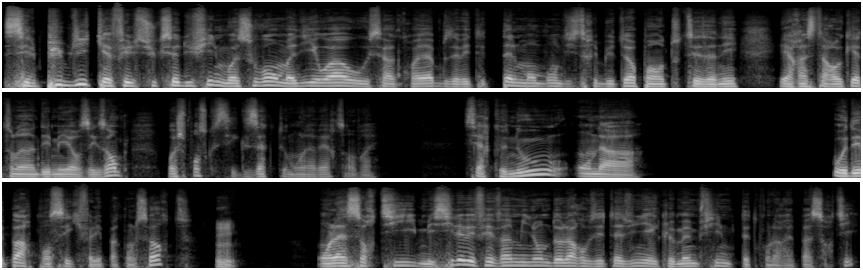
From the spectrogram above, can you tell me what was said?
c'est le public qui a fait le succès du film. Moi, souvent, on m'a dit Waouh, c'est incroyable, vous avez été tellement bon distributeur pendant toutes ces années. Et Rasta Rocket, on a un des meilleurs exemples. Moi, je pense que c'est exactement l'inverse en vrai. C'est-à-dire que nous, on a au départ pensé qu'il fallait pas qu'on le sorte. Mm. On l'a sorti, mais s'il avait fait 20 millions de dollars aux États-Unis avec le même film, peut-être qu'on l'aurait pas sorti.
